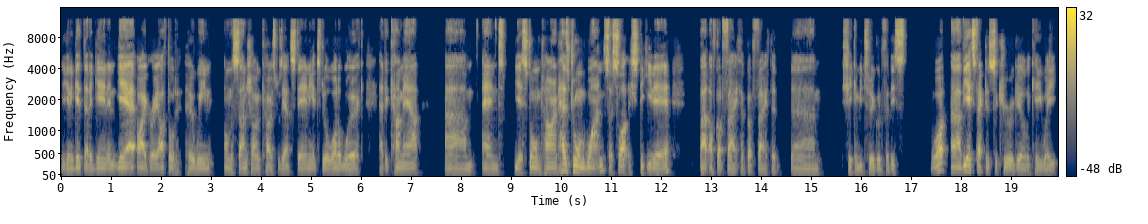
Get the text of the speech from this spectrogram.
you're going to get that again. And yeah, I agree. I thought her win on the Sunshine Coast was outstanding. Had to do a lot of work, had to come out um, and, yeah, stormed home. Has drawn one, so slightly sticky there. But I've got faith. I've got faith that um, she can be too good for this what? Uh, the X Factor Sakura Girl, the Kiwi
